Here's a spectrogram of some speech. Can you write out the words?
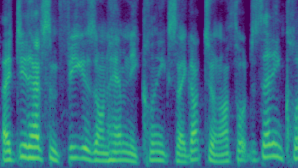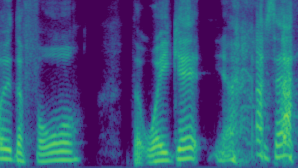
they did have some figures on how many clinics they got to, and I thought, does that include the four that we get? You know, is that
